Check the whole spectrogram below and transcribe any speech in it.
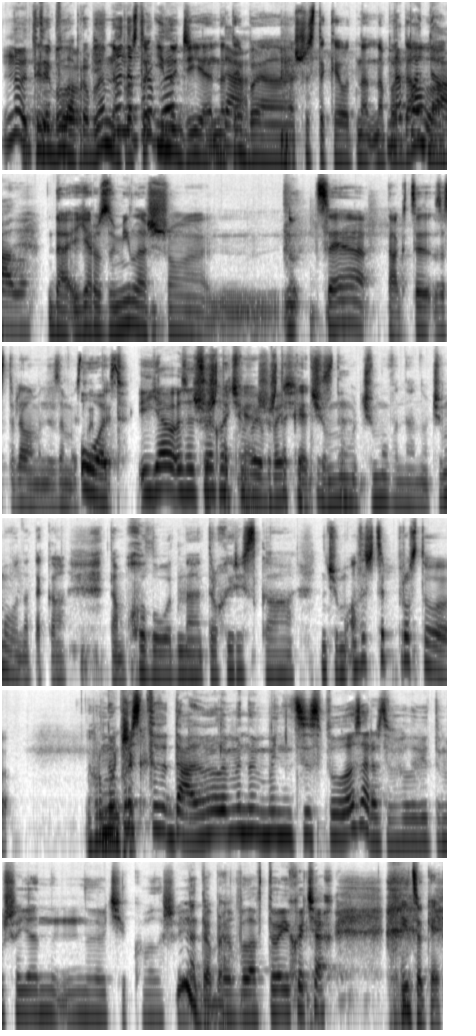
Ну, ти не типу, була проблемною, ну, просто проблем- іноді на тебе щось таке от нападало. нападало. Да, і я розуміла, що ну, це так, це заставляло мене замислитись. От, і я за Що це ж хочу таке? Що ж таке? Чому, чому вона ну чому вона така там холодна, трохи різка? Ну чому? Але ж це просто Ну, просто да, ну, але мене мені це спало зараз в голові, тому що я не очікувала, що Ну, я така була в твоїх очах. It's okay.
